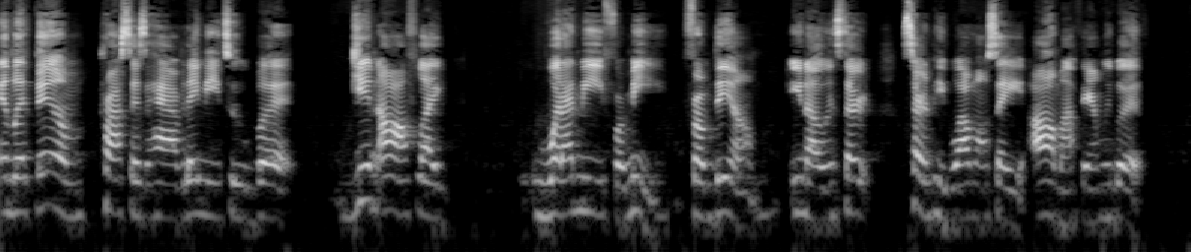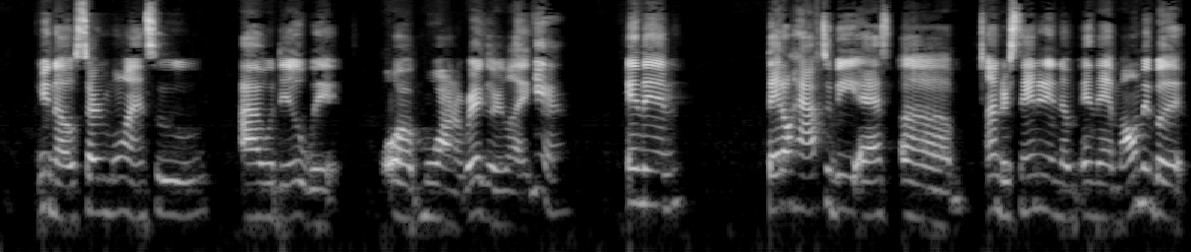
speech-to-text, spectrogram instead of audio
and let them process it however they need to. But getting off like what I need for me from them, you know, and certain certain people. I won't say all my family, but you know, certain ones who I will deal with or more on a regular like Yeah, and then they don't have to be as um understanding in the in that moment, but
